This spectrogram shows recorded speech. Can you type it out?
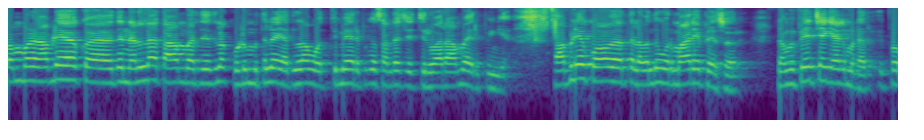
ரொம்ப அப்படியே இது நல்லா தாம்பரத்து இதில் குடும்பத்தில் எல்லாம் ஒத்துமையாக இருப்பீங்க சண்டை சச்சரவு வராமல் இருப்பீங்க. அப்படியே கோபத்தில் வந்து ஒரு மாதிரியே பேசுவார். நம்ம பேச்சே கேட்க மாட்டார். இப்போ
